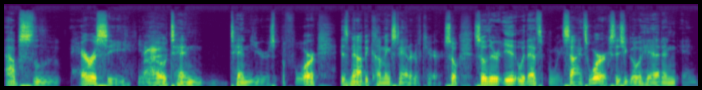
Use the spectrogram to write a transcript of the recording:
absolute heresy, you right. know, 10 10 years before is now becoming standard of care. So so there is, that's the way science works is you go ahead and, and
